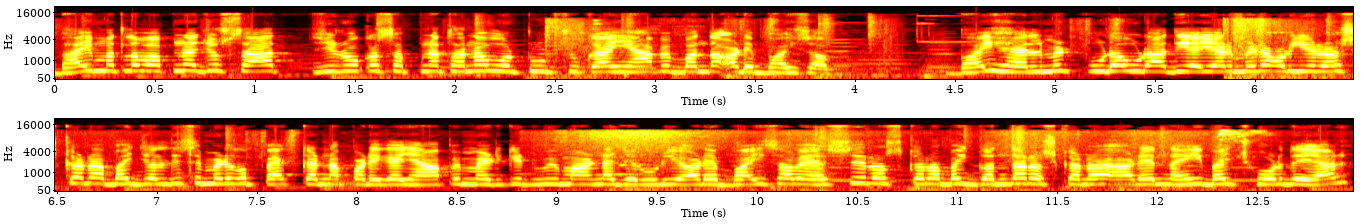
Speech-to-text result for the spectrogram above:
भाई मतलब अपना जो सात ज़ीरो का सपना था ना, वो टूट चुका है। यहाँ पे बंदा, अरे भाई साहब भाई हेलमेट पूरा उड़ा दिया यार मेरा और ये रश करा भाई, जल्दी से मेरे को पैक करना पड़ेगा। यहाँ पे मेडिकेट भी मारना ज़रूरी है। अरे भाई साहब, ऐसे रश करा भाई, गंदा रश करा अरे नहीं भाई, छोड़ दे यार।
